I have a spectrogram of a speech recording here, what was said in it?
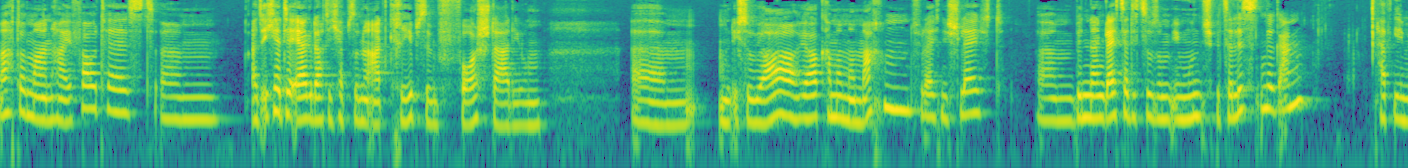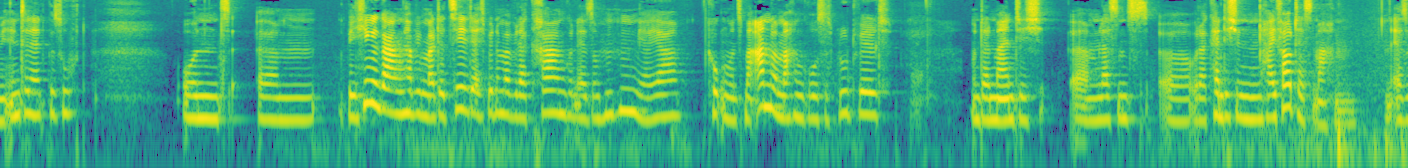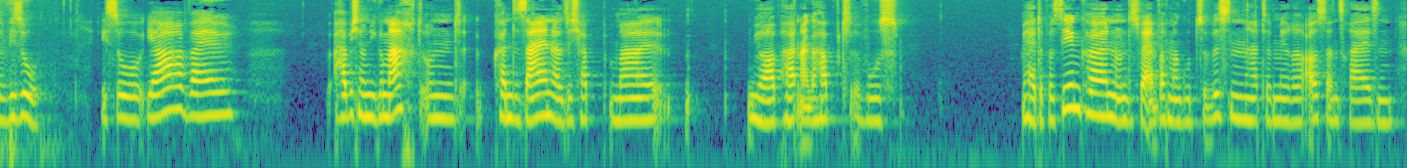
mach doch mal einen HIV-Test. Ähm, also ich hätte eher gedacht, ich habe so eine Art Krebs im Vorstadium. Ähm, und ich so, ja, ja, kann man mal machen, vielleicht nicht schlecht. Ähm, bin dann gleichzeitig zu so einem Immunspezialisten gegangen, habe ihm im Internet gesucht und ähm, bin ich hingegangen, habe ihm halt erzählt, ja, ich bin immer wieder krank und er so, hm, hm, ja, ja, gucken wir uns mal an, wir machen ein großes Blutbild. Und dann meinte ich, ähm, lass uns, äh, oder könnte ich einen HIV-Test machen? Und er so, wieso? Ich so, ja, weil habe ich noch nie gemacht und könnte sein, also ich habe mal ja, Partner gehabt, wo es hätte passieren können und es wäre einfach mal gut zu wissen, hatte mehrere Auslandsreisen.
